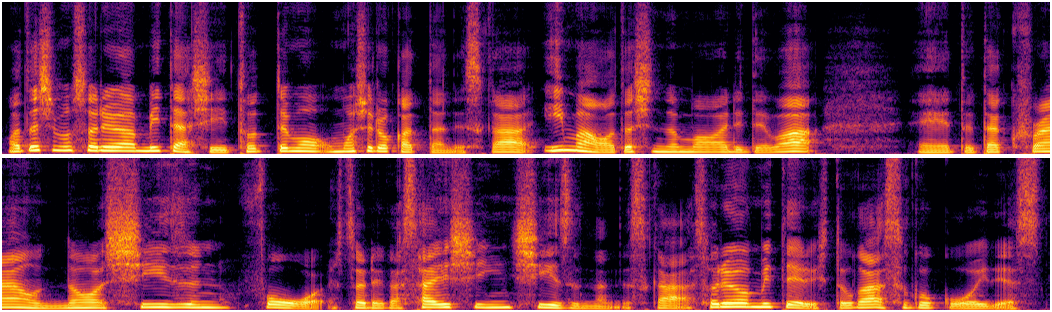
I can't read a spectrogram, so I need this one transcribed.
私もそれは見たし、とっても面白かったんですが、今私の周りでは、えっ、ー、と、The Crown のシーズン4、それが最新シーズンなんですが、それを見ている人がすごく多いです。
